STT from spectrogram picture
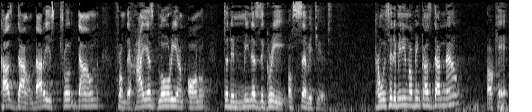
cast down, that is thrown down from the highest glory and honor to the meanest degree of servitude. Can we say the meaning of being cast down now? Okay.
